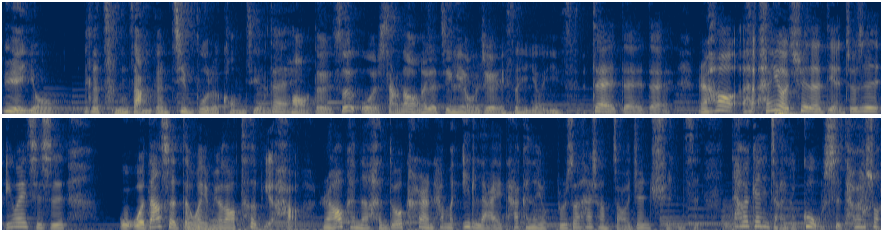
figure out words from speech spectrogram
越有那个成长跟进步的空间，对，哦，对，所以我想到我那个经验，我觉得也是很有意思，对对对，然后很很有趣的点就是因为其实。我我当时的德文也没有到特别好，然后可能很多客人他们一来，他可能有，比如说他想找一件裙子，他会跟你讲一个故事，他会说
